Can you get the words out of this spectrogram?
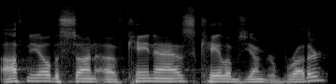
Othniel, the son of Kenaz, Caleb's younger brother.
